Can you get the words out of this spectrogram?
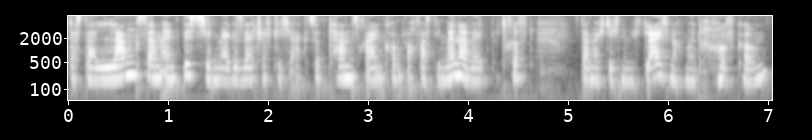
dass da langsam ein bisschen mehr gesellschaftliche Akzeptanz reinkommt, auch was die Männerwelt betrifft da möchte ich nämlich gleich nochmal drauf kommen.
